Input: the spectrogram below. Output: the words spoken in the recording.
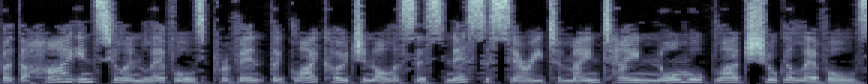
but the high insulin levels prevent the glycogenolysis necessary to maintain normal blood sugar levels.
